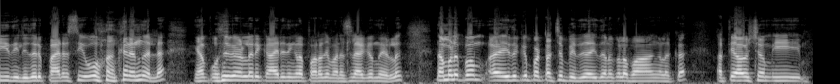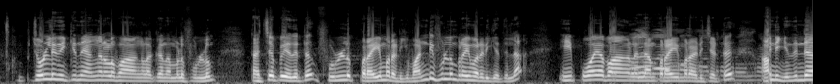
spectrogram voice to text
രീതിയിൽ ഇതൊരു പരസ്യമോ അങ്ങനെയൊന്നുമല്ല. ഞാൻ പൊതുവേ ഉള്ളൊരു കാര്യം നിങ്ങളെ പറഞ്ഞ് മനസ്സിലാക്കുന്നേ ഉള്ളൂ. നമ്മളിപ്പം ഇതൊക്കെ ഇപ്പോൾ ടച്ചപ്പ് ചെയ്ത് ഇത് കണക്കുള്ള ഭാഗങ്ങളൊക്കെ അത്യാവശ്യം ഈ ചൊള്ളി നിൽക്കുന്ന അങ്ങനെയുള്ള ഭാഗങ്ങളൊക്കെ നമ്മൾ ഫുള്ളും ടച്ചപ്പ് ചെയ്തിട്ട് ഫുള്ള് പ്രൈമർ അടിക്കും. വണ്ടി ഫുള്ളും പ്രൈമർ അടിക്കത്തില്ല. ഈ പോയ ഭാഗങ്ങളെല്ലാം പ്രൈമർ അടിച്ചിട്ട് അങ്ങനെ ഇതിന്റെ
